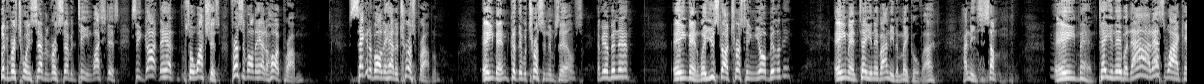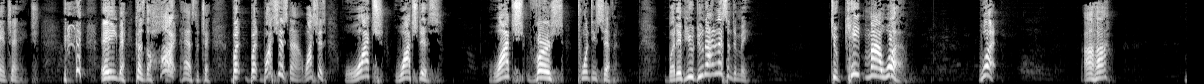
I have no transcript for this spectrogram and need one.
Look at verse 27, verse 17. Watch this. See, God, they had, so watch this. First of all, they had a heart problem. Second of all, they had a trust problem. Amen. Because they were trusting themselves. Have you ever been there? Amen. Where you start trusting your ability. Amen. Tell your neighbor, I need a makeover. I, I need something. Amen. Tell your neighbor, ah, that's why I can't change. Amen. Because the heart has to change. But but watch this now. Watch this. Watch watch this. Watch verse 27. But if you do not listen to me, to keep my what? What? Uh huh.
